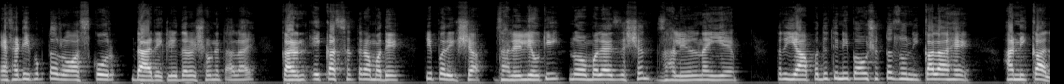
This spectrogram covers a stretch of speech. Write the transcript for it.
यासाठी फक्त रॉ स्कोर डायरेक्टली दर्शवण्यात आला आहे कारण एकाच सत्रामध्ये ती परीक्षा झालेली होती. नॉर्मलायझेशन झालेलं नाही आहे तर या पद्धतीने पाहू शकता जो निकाल आहे हा निकाल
